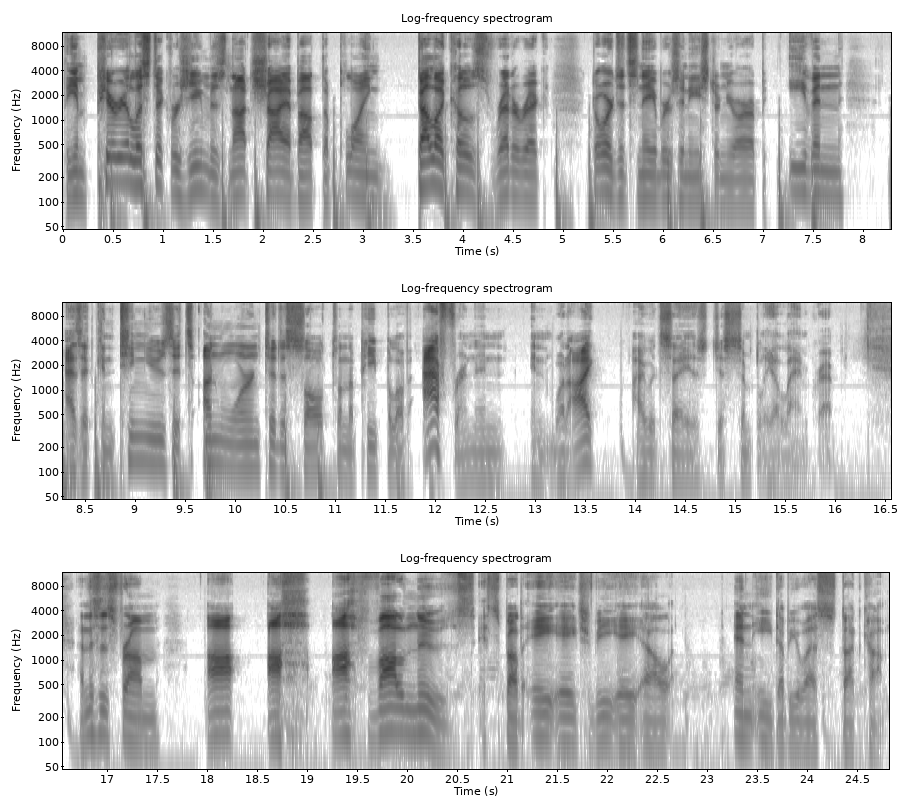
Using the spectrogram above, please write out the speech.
The imperialistic regime is not shy about deploying bellicose rhetoric towards its neighbors in Eastern Europe, even as it continues its unwarranted assault on the people of Afrin in, in what I, I would say is just simply a land grab. And this is from ah, ah, Ahval News. It's spelled A-H-V-A-L-N-E-W-S dot com.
